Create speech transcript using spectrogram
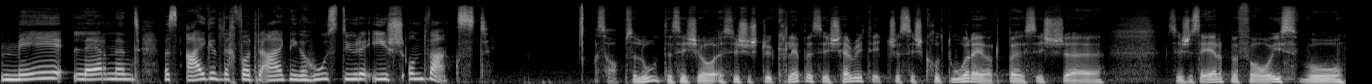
mehr lernen, was eigentlich vor der eigenen Haustür ist und wächst. Also absolut. Es ist ja es ist ein Stück Leben, es ist Heritage, es ist Kulturerbe, es ist, äh, es ist ein Erbe von uns, wo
